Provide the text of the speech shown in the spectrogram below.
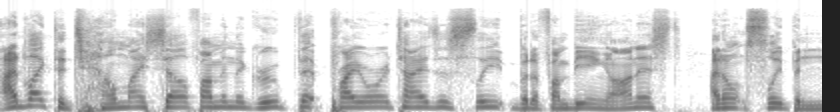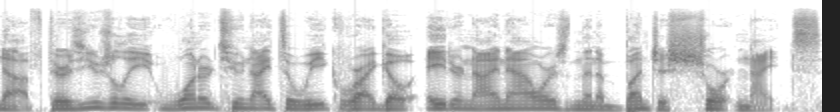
I'd like to tell myself I'm in the group that prioritizes sleep, but if I'm being honest, I don't sleep enough. There's usually one or two nights a week where I go eight or nine hours and then a bunch of short nights.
